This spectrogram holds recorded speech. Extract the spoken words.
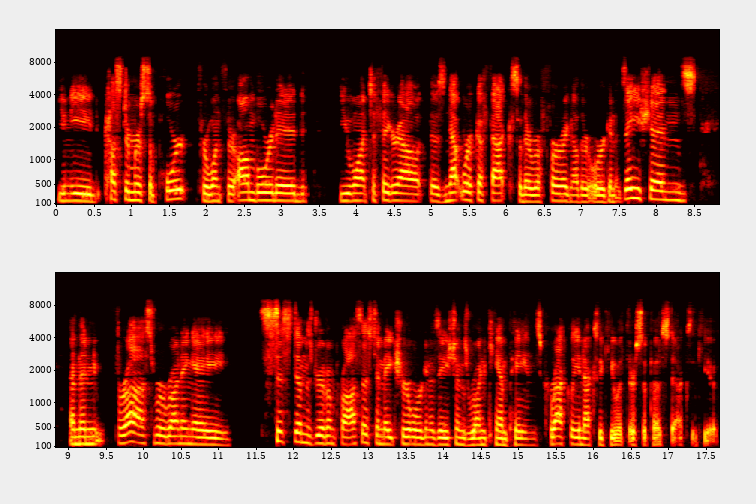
You need customer support for once they're onboarded. You want to figure out those network effects so they're referring other organizations. And then for us, we're running a systems driven process to make sure organizations run campaigns correctly and execute what they're supposed to execute.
